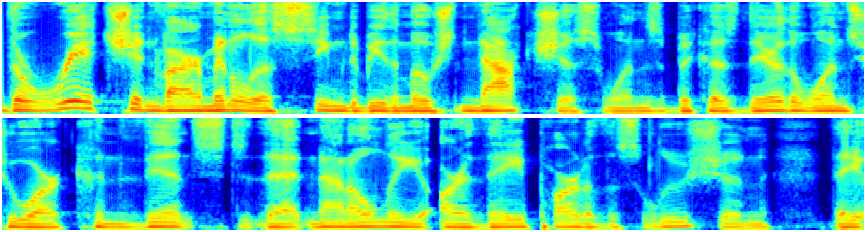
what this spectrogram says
the rich environmentalists seem to be the most noxious ones because they're the ones who are convinced that not only are they part of the solution, they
